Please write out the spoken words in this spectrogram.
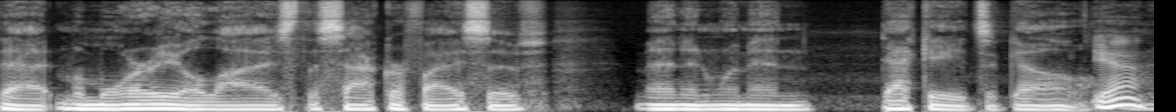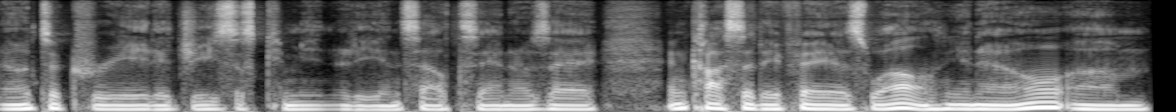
that memorialize the sacrifice of men and women decades ago. Yeah. You know, to create a Jesus community in South San Jose and Casa de Fe as well, you know. Um,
